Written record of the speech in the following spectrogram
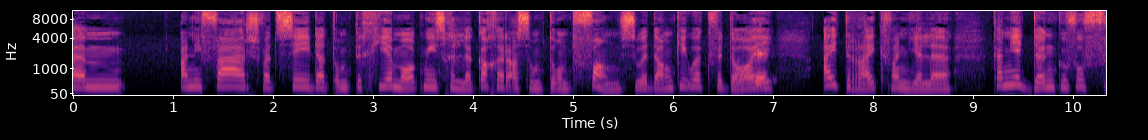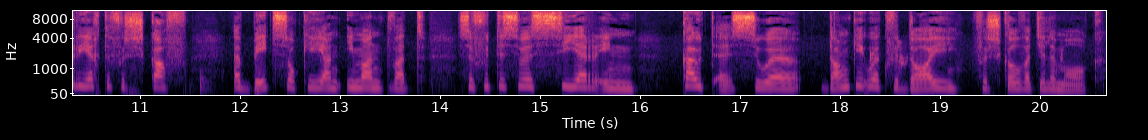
um aan die vers wat sê dat om te gee maak mens gelukkiger as om te ontvang. So dankie ook vir daai uitreik van julle. Kan jy dink hoeveel vreugde verskaf 'n bedsokkie aan iemand wat se voete so seer en koud is. So dankie ook vir daai verskil wat jy maak.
